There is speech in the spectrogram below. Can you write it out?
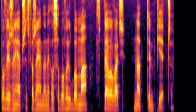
powierzenia przetwarzania danych osobowych, bo ma sprawować nad tym pieczę.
